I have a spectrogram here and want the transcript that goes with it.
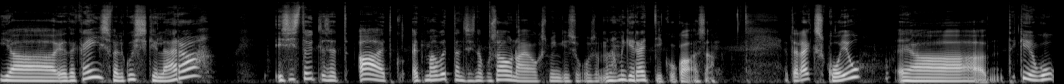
ja, ja ta käis veel kuskil ära ja siis ta ütles, et aa, et, et ma võtan siis nagu sauna jaoks mingisuguse, noh mingi rätiku kaasa. ja ta läks koju ja tegi nagu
